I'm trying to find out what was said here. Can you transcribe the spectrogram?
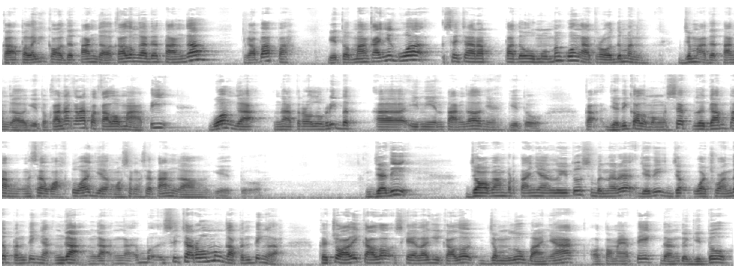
Apalagi kalau ada tanggal. Kalau nggak ada tanggal nggak apa-apa gitu. Makanya gua secara pada umumnya gua nggak terlalu demen jam ada tanggal gitu. Karena kenapa? Kalau mati gue nggak nggak terlalu ribet uh, iniin tanggalnya gitu. Kak, jadi kalau mau ngeset udah gampang. Ngeset waktu aja nggak usah ngeset tanggal gitu. Jadi jawaban pertanyaan lu itu sebenarnya jadi watch wonder penting nggak? Nggak nggak nggak secara umum nggak penting lah. Kecuali kalau sekali lagi kalau jam lu banyak otomatis dan begitu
